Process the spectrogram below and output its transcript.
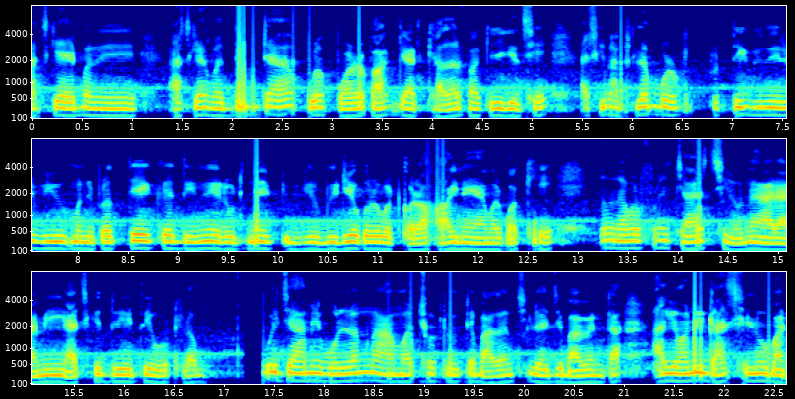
আজকে মানে আজকে আমার দিনটা পুরো পড়ার ফাঁকে আর খেলার ফাঁকে গেছে। আজকে ভাবছিলাম পুরো প্রত্যেক দিনের ভিউ মানে প্রত্যেক দিনের রুটিনের ভিডিও করে বাট করা হয় নাই আমার পক্ষে। তখন আমার ফোনে চার্জ ছিল না আর আমি আজকে দেরিতে উঠলাম। ওই যে আমি বললাম না, আমার ছোট একটা বাগান ছিল, এই যে বাগানটা আগে অনেক গাছ ছিল বাট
